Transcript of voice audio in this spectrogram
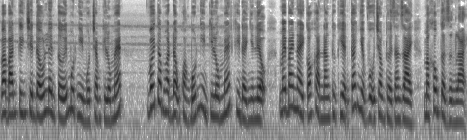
và bán kính chiến đấu lên tới 1.100 km. Với tầm hoạt động khoảng 4.000 km khi đầy nhiên liệu, máy bay này có khả năng thực hiện các nhiệm vụ trong thời gian dài mà không cần dừng lại.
